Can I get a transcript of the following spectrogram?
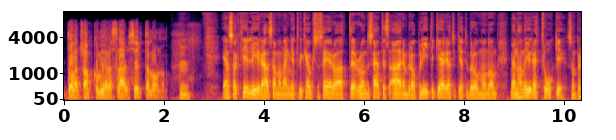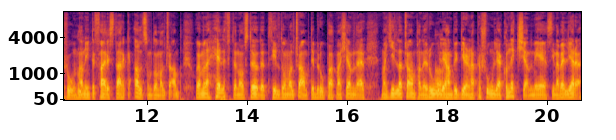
Donald Trump kommer göra slarvsylta med honom. Mm. En sak till i det här sammanhanget. Vi kan också säga då att Ron DeSantis är en bra politiker. Jag tycker jättebra om honom. Men han är ju rätt tråkig som person. Han är inte färgstark alls som Donald Trump. Och jag menar hälften av stödet till Donald Trump, det beror på att man känner, man gillar Trump, han är rolig, ja. han bygger den här personliga connection med sina väljare.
